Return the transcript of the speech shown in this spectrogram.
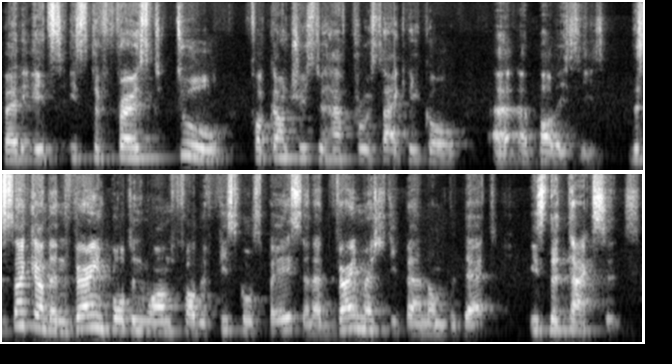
but it's, it's the first tool for countries to have pro-cyclical uh, uh, policies. The second and very important one for the fiscal space, and that very much depends on the debt, is the taxes.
